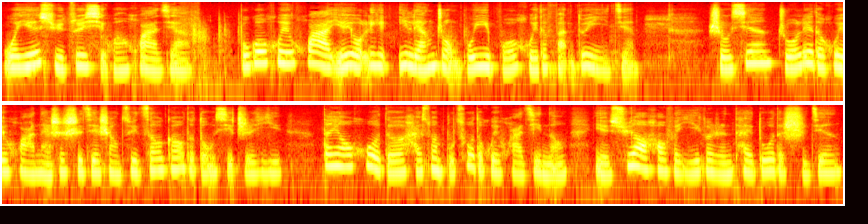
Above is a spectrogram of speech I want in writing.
我也许最喜欢画家。不过绘画也有一一两种不易驳回的反对意见。首先，拙劣的绘画乃是世界上最糟糕的东西之一。但要获得还算不错的绘画技能，也需要耗费一个人太多的时间。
